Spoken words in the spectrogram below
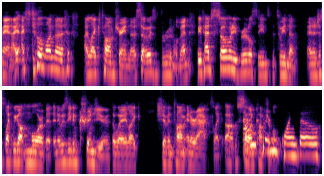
man, I, I still am on the I like Tom train though. So it was brutal, man. We've had so many brutal scenes between them, and it's just like we got more of it, and it was even cringier the way like Shiv and Tom interact. Like, oh, it was so At uncomfortable. point, though,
